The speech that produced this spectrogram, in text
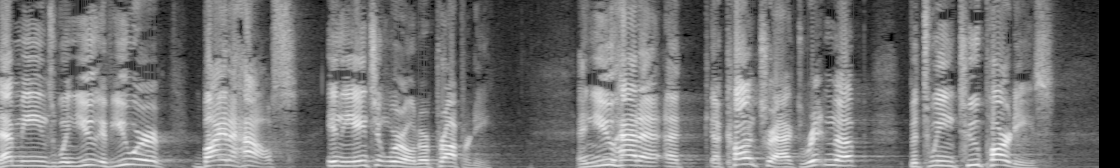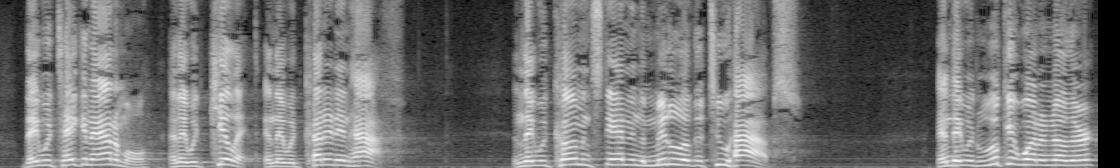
That means when you, if you were buying a house in the ancient world or property, and you had a, a, a contract written up between two parties, they would take an animal and they would kill it and they would cut it in half. And they would come and stand in the middle of the two halves. And they would look at one another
